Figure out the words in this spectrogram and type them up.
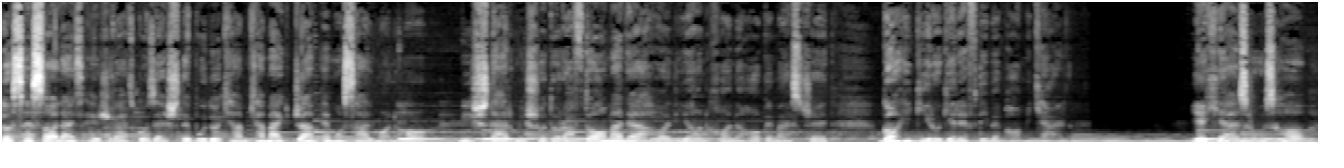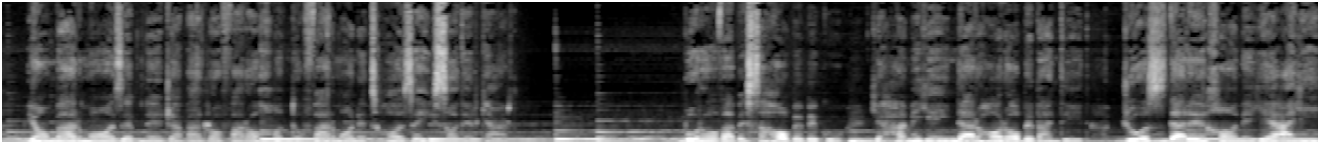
دو سه سال از هجرت گذشته بود و کم کمک جمع مسلمان ها بیشتر می شد و رفت آمد اهالیان خانه ها به مسجد گاهی گیر و گرفتی به پا می کرد. یکی از روزها پیامبر معاذ ابن جبل را فرا خواند و فرمان تازه ای صادر کرد. برو و به صحابه بگو که همه این درها را ببندید جز در خانه علی.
